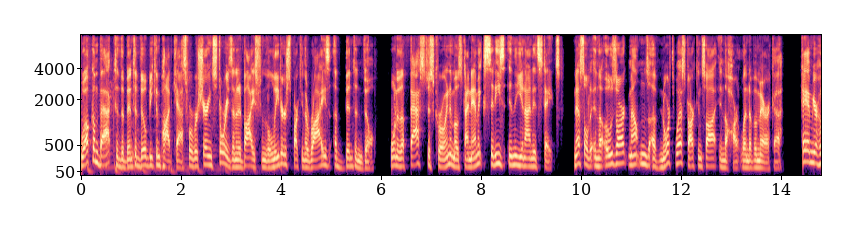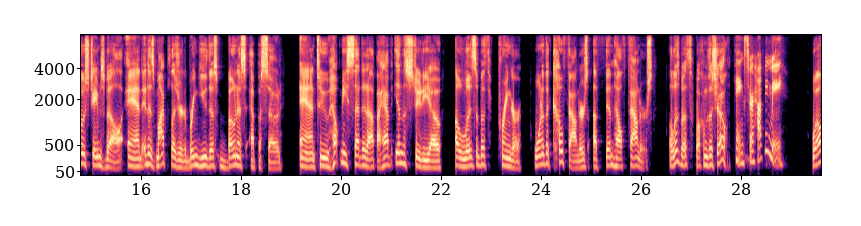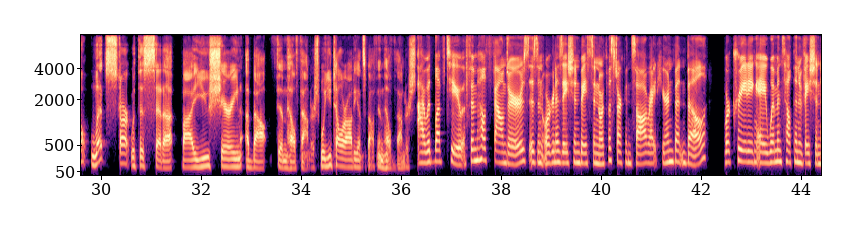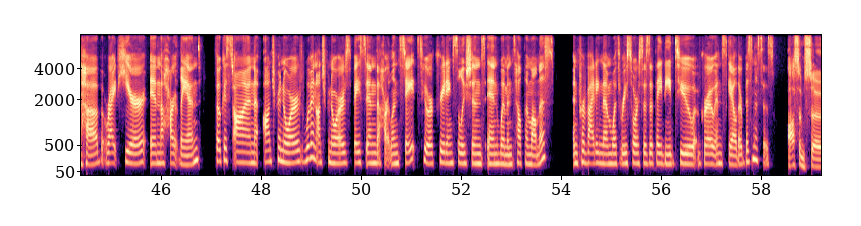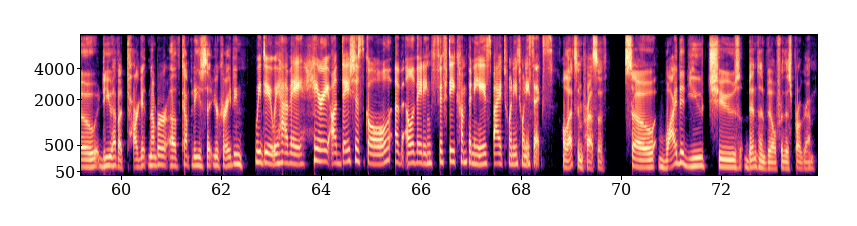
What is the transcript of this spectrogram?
Welcome back to the Bentonville Beacon podcast, where we're sharing stories and advice from the leaders sparking the rise of Bentonville, one of the fastest growing and most dynamic cities in the United States, nestled in the Ozark Mountains of Northwest Arkansas in the heartland of America. Hey, I'm your host, James Bell, and it is my pleasure to bring you this bonus episode. And to help me set it up, I have in the studio Elizabeth Prenger, one of the co founders of FemHealth Founders. Elizabeth, welcome to the show. Thanks for having me. Well, let's start with this setup by you sharing about FemHealth Founders. Will you tell our audience about FemHealth Founders? I would love to. FemHealth Founders is an organization based in Northwest Arkansas, right here in Bentonville. We're creating a women's health innovation hub right here in the heartland, focused on entrepreneurs, women entrepreneurs based in the heartland states who are creating solutions in women's health and wellness and providing them with resources that they need to grow and scale their businesses. Awesome. So, do you have a target number of companies that you're creating? We do. We have a hairy, audacious goal of elevating 50 companies by 2026. Well, that's impressive. So, why did you choose Bentonville for this program?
